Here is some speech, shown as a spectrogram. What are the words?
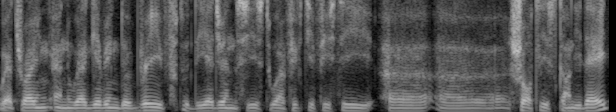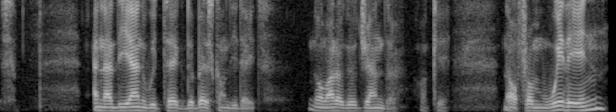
we are trying and we are giving the brief to the agencies to have 50-50 uh, uh, shortlist candidates. And at the end, we take the best candidate, no matter the gender. Okay. Now, from within,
